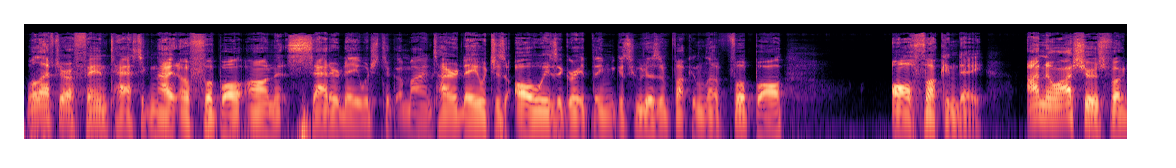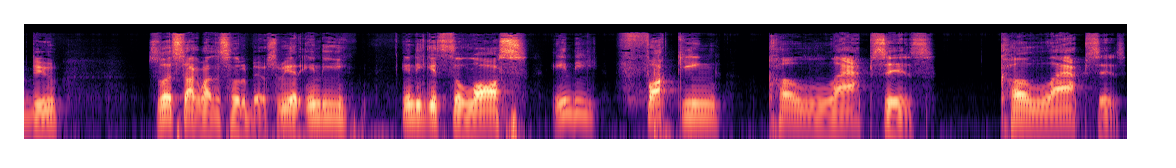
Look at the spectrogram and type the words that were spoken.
Well, after a fantastic night of football on Saturday, which took up my entire day, which is always a great thing because who doesn't fucking love football all fucking day? I know I sure as fuck do. So let's talk about this a little bit. So we had Indy. Indy gets the loss. Indy fucking collapses. Collapses.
